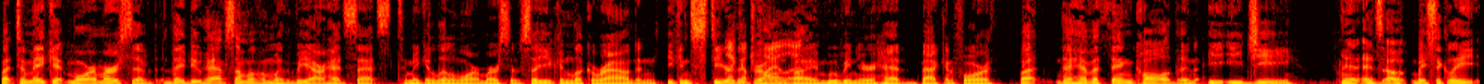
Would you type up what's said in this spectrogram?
But to make it more immersive, they do have some of them with VR headsets to make it a little more immersive so you can look around and you can steer Like the drone pilot. by moving your head back and forth. But they have a thing called an EEG. And It's uh, basically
